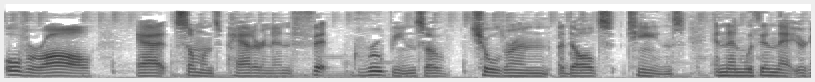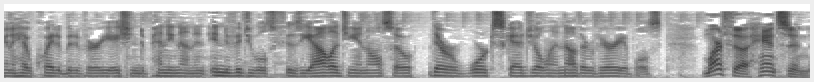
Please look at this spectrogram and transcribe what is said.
overall at someone's pattern and fit groupings of children, adults, teens. And then within that, you're going to have quite a bit of variation depending on an individual's physiology and also their work schedule and other variables. Martha Hansen,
